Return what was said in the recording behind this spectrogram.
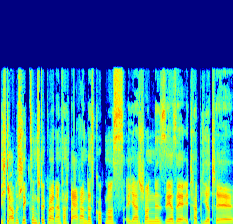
ich glaube, es liegt so ein Stück weit einfach daran, dass Cognos äh, ja schon eine sehr, sehr etablierte,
